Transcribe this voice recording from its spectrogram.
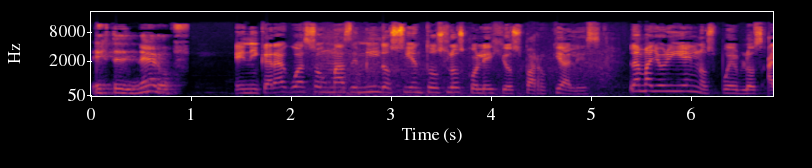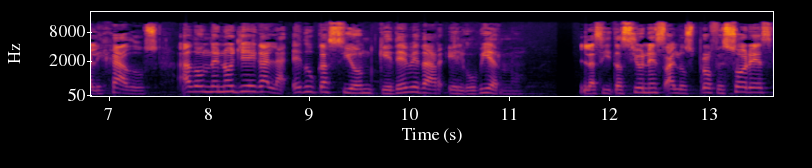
este dinero. En Nicaragua son más de 1.200 los colegios parroquiales, la mayoría en los pueblos alejados, a donde no llega la educación que debe dar el gobierno. Las citaciones a los profesores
